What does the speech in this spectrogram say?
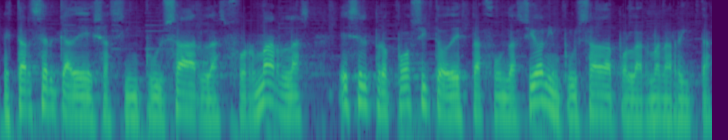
Estar cerca de ellas, impulsarlas, formarlas, es el propósito de esta fundación impulsada por la hermana Rita.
